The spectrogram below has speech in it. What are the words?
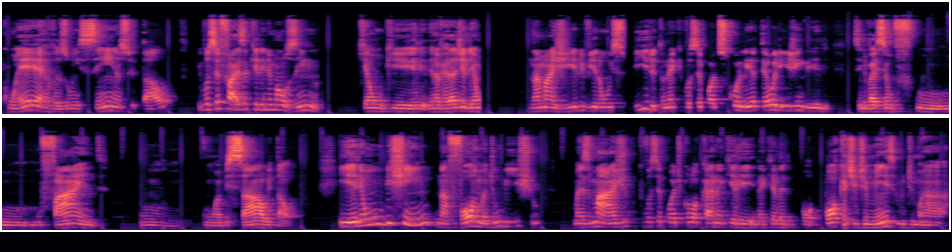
com ervas, um incenso e tal. E você faz aquele animalzinho, que é um que ele, na verdade, ele é um na magia ele vira um espírito, né, que você pode escolher até a origem dele. Se ele vai ser um, um, um find, um, um abissal e tal. E ele é um bichinho, na forma de um bicho, mas mágico, que você pode colocar naquele, naquele pocket de, de uma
